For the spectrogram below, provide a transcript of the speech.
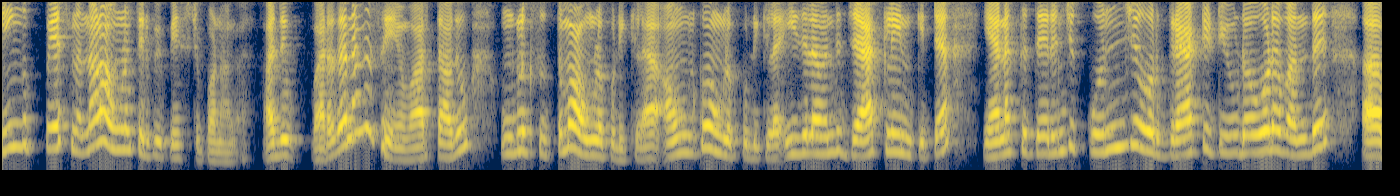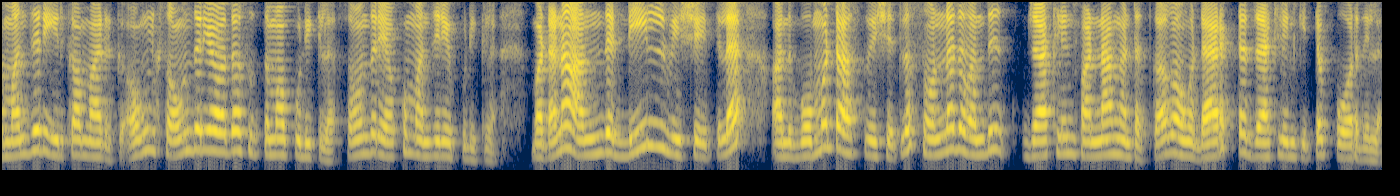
நீங்கள் பேசினதால அவங்களும் திருப்பி பேசிட்டு போனாங்க. அது வரதானங்க செய்யும். வார்த்தை. அதுவும் உங்களுக்கு சுத்தமாக அவங்கள பிடிக்கல. அவங்களுக்கும் அவங்கள பிடிக்கல. இதில் வந்து ஜாக்லின் கிட்ட எனக்கு தெரிஞ்சு கொஞ்சம் ஒரு கிராட்டிடியூடோட வந்து மஞ்சரி இருக்க மாதிரி இருக்குது அவங்களுக்கு சௌந்தர்யாவை தான் சுத்தமாக பிடிக்கும். பிடிக்கல. சௌந்தர்யாவுக்கும் மஞ்சரியை பிடிக்கல. பட் ஆனால் அந்த டீல் விஷயத்தில் அந்த பொம்மை டாஸ்க் விஷயத்தில் சொன்னதை வந்து ஜாக்லின் பண்ணாங்கன்றதுக்காக அவங்க டேரெக்டாக ஜாக்லின் கிட்டே போகிறதில்ல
